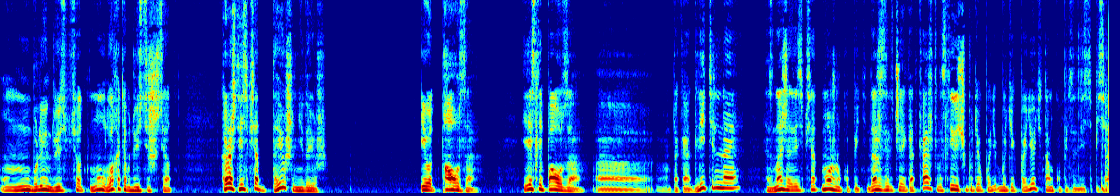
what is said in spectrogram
Ну, блин, 250, ну, давай хотя бы 260. Короче, 250 даешь или не даешь? И вот пауза. Если пауза э, такая длительная, значит 250 можно купить. Даже если человек откажет, вы в следующий бутик, бутик пойдете, там купите 250.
